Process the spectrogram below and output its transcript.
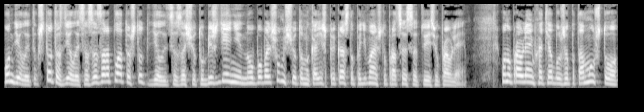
Он делает, что-то сделается за зарплату, что-то делается за счет убеждений, но по большому счету мы, конечно, прекрасно понимаем, что процесс этот весь управляем. Он управляем хотя бы уже потому, что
